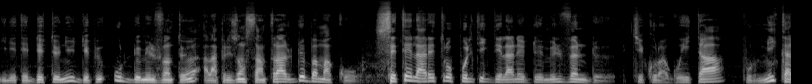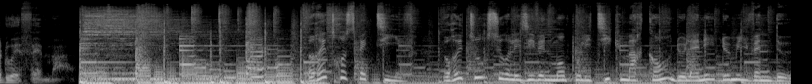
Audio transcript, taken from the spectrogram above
Il était détenu depuis août 2021 à la prison centrale de Bamako. C'était la rétropolitique de l'année 2022. Tchikoura Guita pour Mikado FM. Rétrospective. Retour sur les événements politiques marquants de l'année 2022.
